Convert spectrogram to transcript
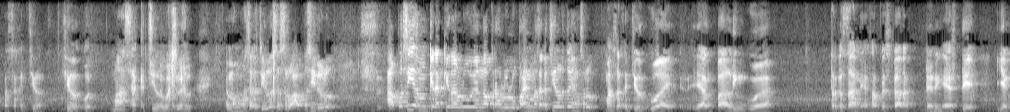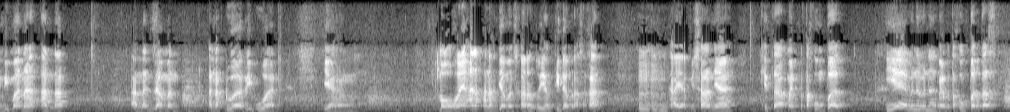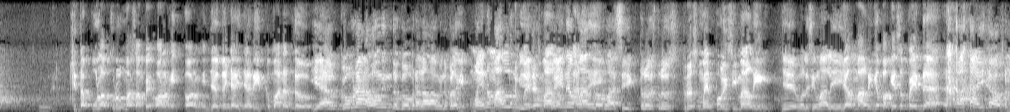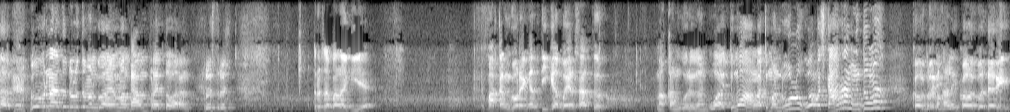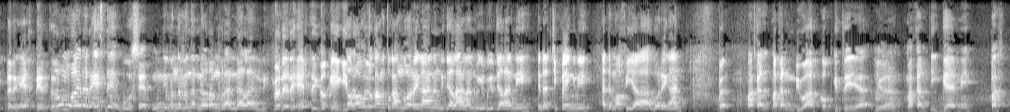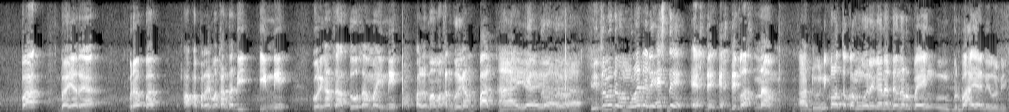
masa kecil, childhood. Masa kecil bener. Emang masa kecil lu seseru apa sih dulu? Apa sih yang kira-kira lu yang nggak pernah lu lupain masa kecil itu yang seru? Masa kecil gue yang paling gue terkesan ya sampai sekarang. Dari SD yang di mana anak anak zaman anak 2000-an yang pokoknya anak-anak zaman sekarang tuh yang tidak merasakan. Hmm, kayak misalnya kita main petak umpet. Iya benar-benar. main petak umpet terus kita pulang ke rumah sampai orang orang yang jaga nyari nyariin ke mana tuh Ya, gue pernah ngalamin tuh, gue pernah ngalamin. Apalagi mainnya malam ya. Mainnya malam, Mainnya asik. malam asik. Terus terus. terus main polisi maling Iya, polisi maling. yang malingnya pakai sepeda Iya benar. Gue pernah tuh dulu teman gue emang kampret tuh orang. Terus terus. terus apa lagi ya makan gorengan tiga bayar satu Makan gorengan. Wah itu mah nggak cuman dulu, gue sampai sekarang itu mah. Kalau gue kalau dari dari SD tuh. Lu mulai dari SD, buset. Ini bener-bener nih orang berandalan nih. gue dari SD gue kayak gitu Tolong tukang-tukang gorengan yang di jalanan, pinggir-pinggir jalan nih, ada cipeng nih, ada mafia gorengan. Ba- makan makan di warkop gitu ya. Hmm. bilang makan tiga nih. Pas pak bayar ya. Berapa? A- apalagi makan tadi? Ini gorengan satu sama ini padahal mah makan gorengan empat Ah iya gitu iya, iya. Itu lu udah mulai dari SD. SD SD kelas 6 Aduh, ini kalau tukang gorengan denger, peng, berbahaya nih lu nih.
